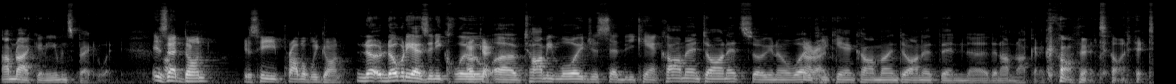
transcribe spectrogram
I'm not going to even speculate. Is that done? Is he probably gone? No, nobody has any clue. Okay. Uh, Tommy Lloyd just said that he can't comment on it. So you know what? All if he can't comment on it, then uh, then I'm not going to comment on it.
